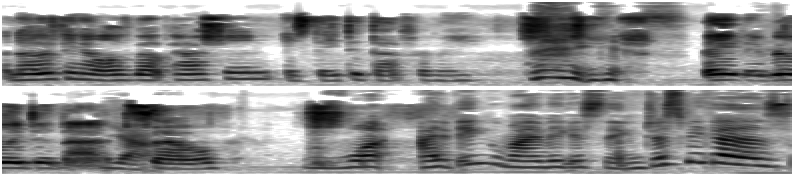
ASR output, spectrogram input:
Another thing I love about Passion is they did that for me. yes. They they really did that. Yeah. So what I think my biggest thing, just because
